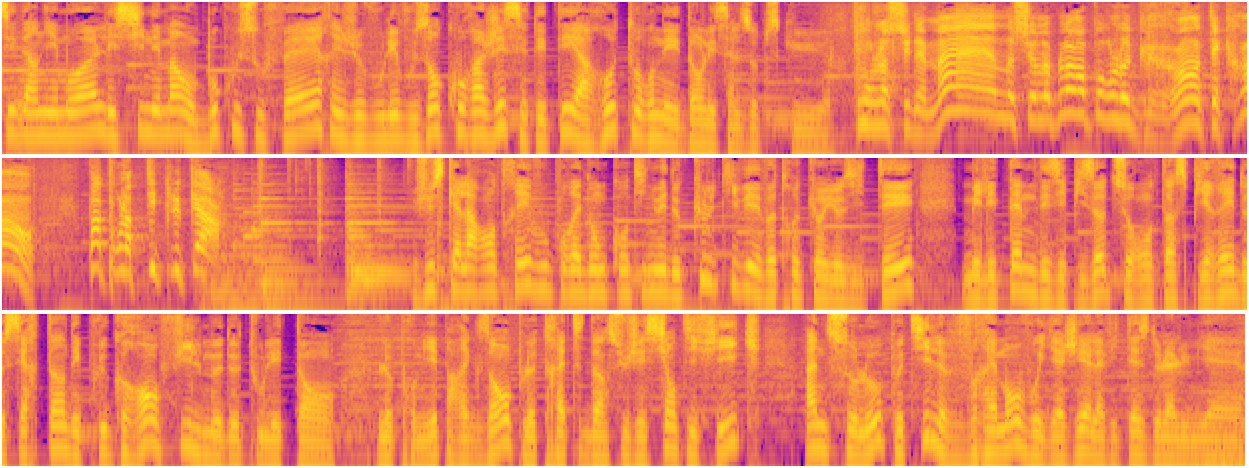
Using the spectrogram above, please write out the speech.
Ces derniers mois, les cinémas ont beaucoup souffert et je voulais vous encourager cet été à retourner dans les salles obscures. Pour le cinéma, monsieur Leblanc, pour le grand écran, pas pour la petite lucarne. Jusqu'à la rentrée, vous pourrez donc continuer de cultiver votre curiosité, mais les thèmes des épisodes seront inspirés de certains des plus grands films de tous les temps. Le premier, par exemple, traite d'un sujet scientifique. Han Solo peut-il vraiment voyager à la vitesse de la lumière?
